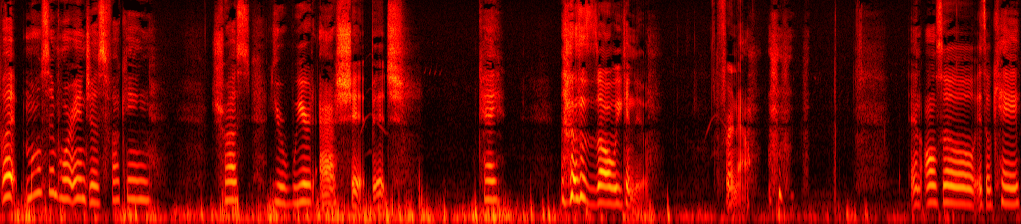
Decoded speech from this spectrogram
But most important, just fucking trust your weird ass shit, bitch. Okay? this is all we can do for now. and also, it's okay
